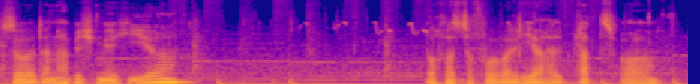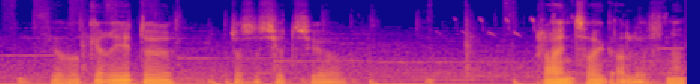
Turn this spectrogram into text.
So, dann habe ich mir hier noch was davor, weil hier halt Platz war für Geräte. Das ist jetzt hier Kleinzeug alles, ne?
